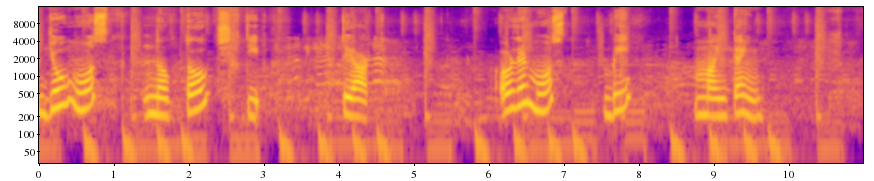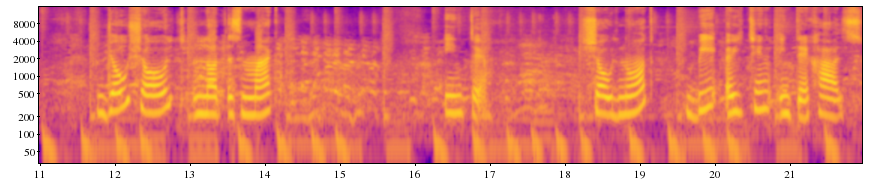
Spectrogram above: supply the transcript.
You must not touch the, the art. Order must be maintained. You should not smack in the should not be eating in the house.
